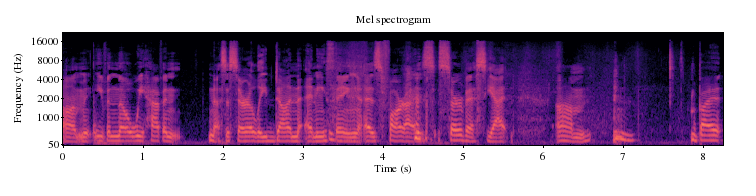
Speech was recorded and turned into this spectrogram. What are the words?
um, even though we haven't necessarily done anything as far as service yet. Um, but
